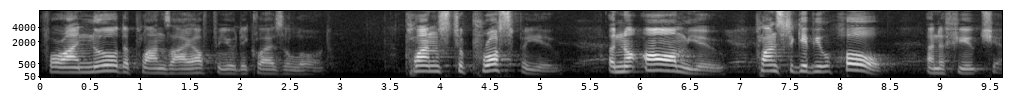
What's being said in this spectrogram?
For I know the plans I have for you, declares the Lord. Plans to prosper you and not harm you, plans to give you hope and a future.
